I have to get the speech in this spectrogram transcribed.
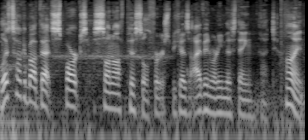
Let's talk about that Sparks sawn-off pistol first, because I've been running this thing a ton.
